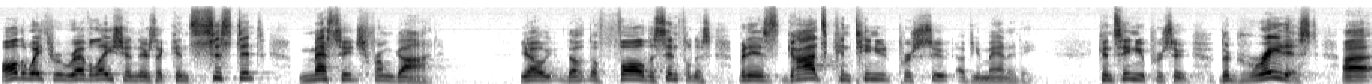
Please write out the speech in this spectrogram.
all the way through Revelation, there's a consistent message from God. You know, the, the fall, the sinfulness, but it is God's continued pursuit of humanity. Continued pursuit. The greatest. Uh,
